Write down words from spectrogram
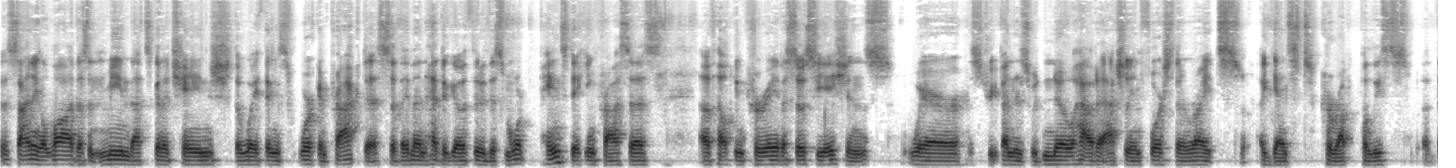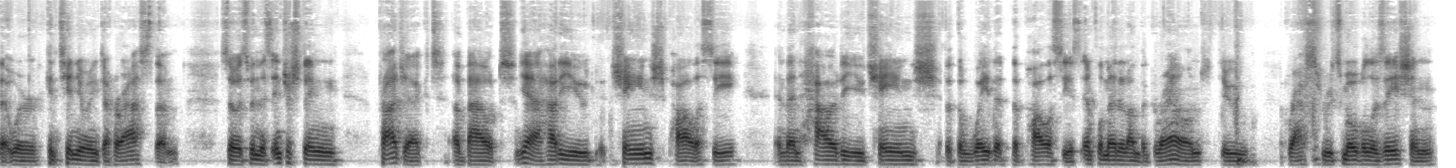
the signing a law doesn't mean that's going to change the way things work in practice. So they then had to go through this more painstaking process of helping create associations where street vendors would know how to actually enforce their rights against corrupt police that were continuing to harass them. So it's been this interesting project about, yeah, how do you change policy? And then how do you change the, the way that the policy is implemented on the ground through grassroots mobilization.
